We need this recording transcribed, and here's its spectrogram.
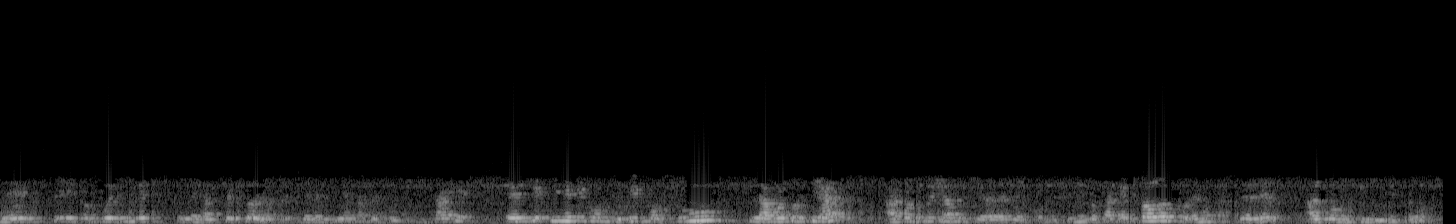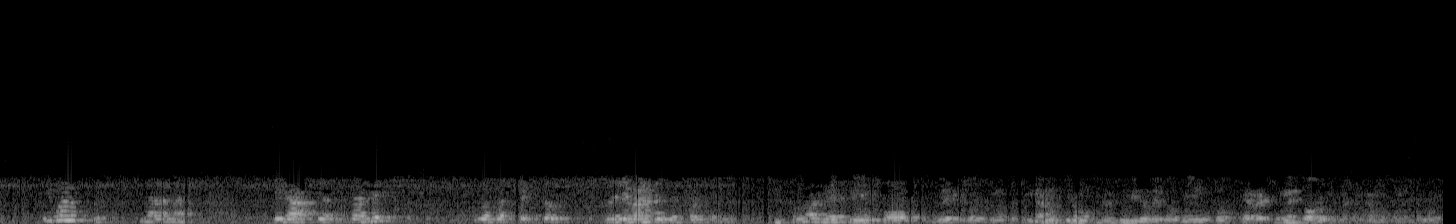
de este software libre en el aspecto de la, de la enseñanza-aprendizaje es que tiene que contribuir por su labor social a construir las sociedades del conocimiento, o sea que todos podemos acceder al conocimiento, ¿no? Y bueno, pues nada más era platicarles los aspectos relevantes del software libre. Si todavía hay tiempo de lo que nos terminamos, quiero mostrar un video de dos minutos gráfico que resume todo lo que platicamos en el curso.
